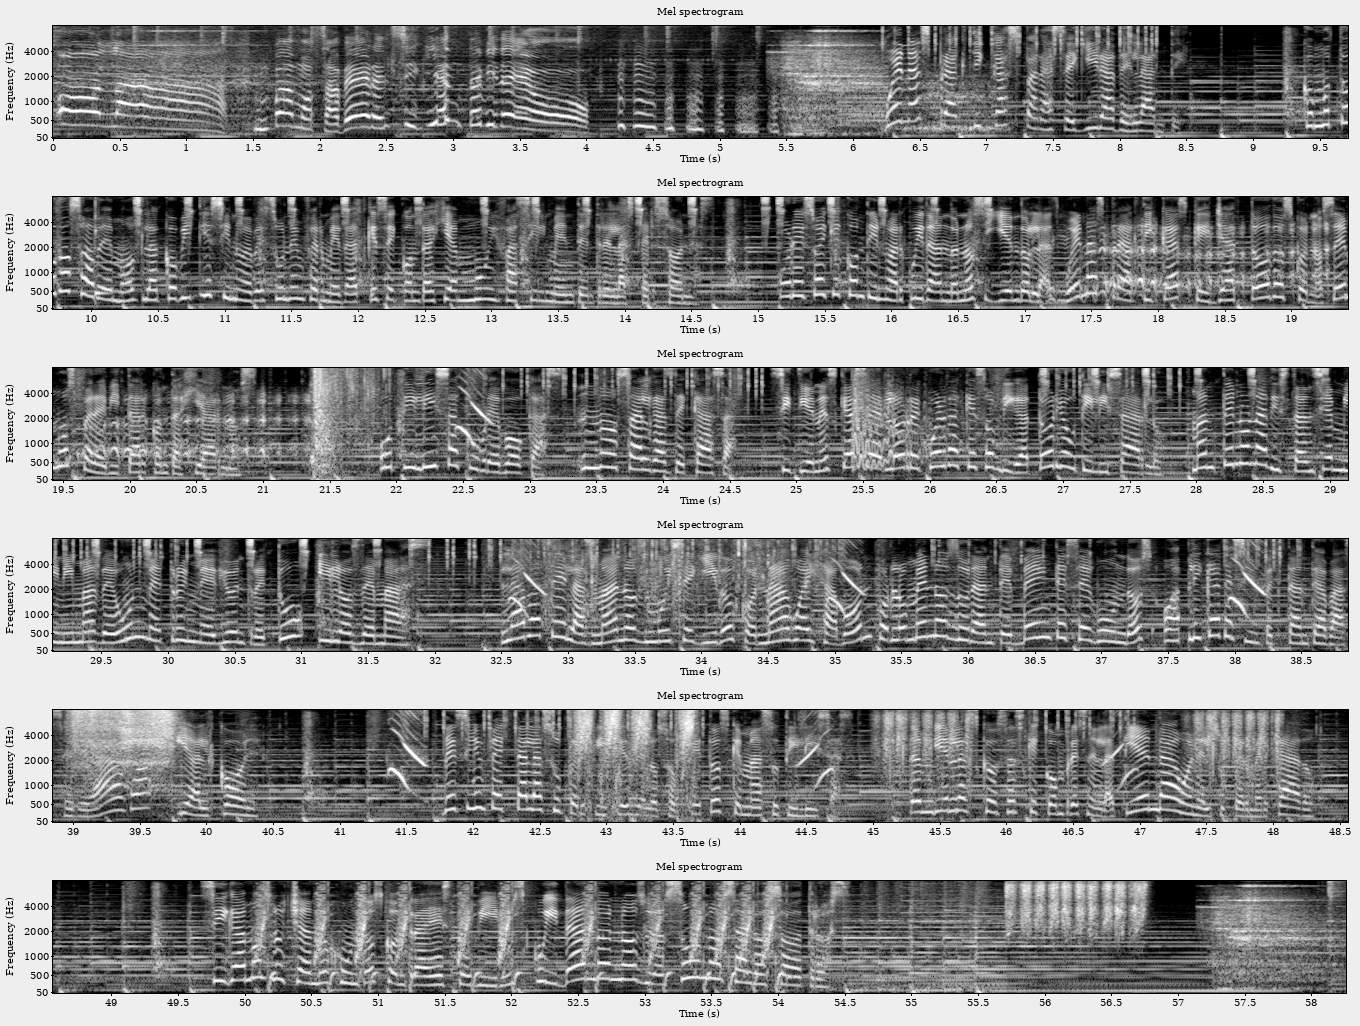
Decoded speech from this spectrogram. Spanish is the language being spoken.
¡Hola! Vamos a ver el siguiente video. Buenas prácticas para seguir adelante. Como todos sabemos, la COVID-19 es una enfermedad que se contagia muy fácilmente entre las personas. Por eso hay que continuar cuidándonos siguiendo las buenas prácticas que ya todos conocemos para evitar contagiarnos. Utiliza cubrebocas. No salgas de casa. Si tienes que hacerlo, recuerda que es obligatorio utilizarlo. Mantén una distancia mínima de un metro y medio entre tú y los demás. Lávate las manos muy seguido con agua y jabón por lo menos durante 20 segundos o aplica desinfectante a base de agua y alcohol. Desinfecta las superficies de los objetos que más utilizas. También las cosas que compres en la tienda o en el supermercado. Sigamos luchando juntos contra este virus, cuidándonos los unos a los otros.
